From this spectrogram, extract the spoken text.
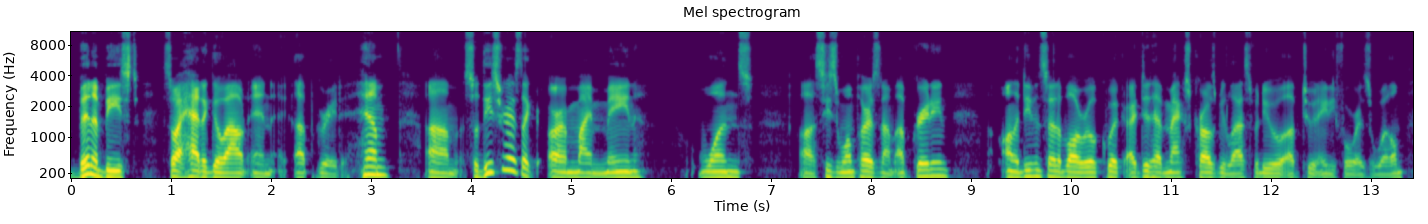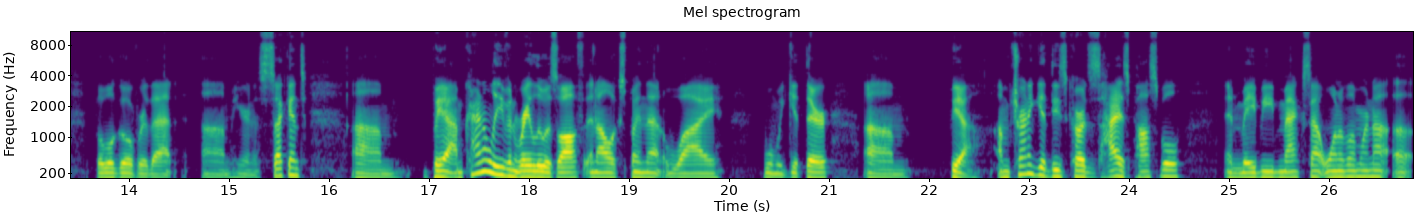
been a beast, so I had to go out and upgrade him. Um, so these guys like are my main ones, uh, season one players that I'm upgrading. On the defense side of the ball, real quick, I did have Maxx Crosby last video up to an 84 as well, but we'll go over that um, here in a second. Um, but yeah, I'm kind of leaving Ray Lewis off, and I'll explain that why when we get there. Um, yeah, I'm trying to get these cards as high as possible and maybe max out one of them or not uh,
